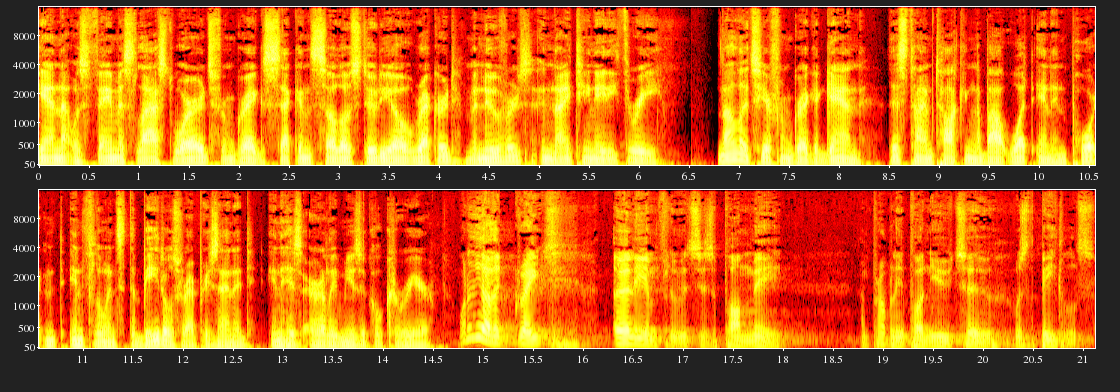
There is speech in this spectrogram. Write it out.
Again, that was famous last words from Greg's second solo studio record, Maneuvers, in 1983. Now let's hear from Greg again, this time talking about what an important influence the Beatles represented in his early musical career. One of the other great early influences upon me, and probably upon you too, was the Beatles.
